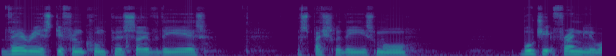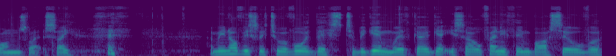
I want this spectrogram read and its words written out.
various different compass over the years especially these more budget friendly ones let's say. I mean obviously to avoid this to begin with go get yourself anything by Silva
